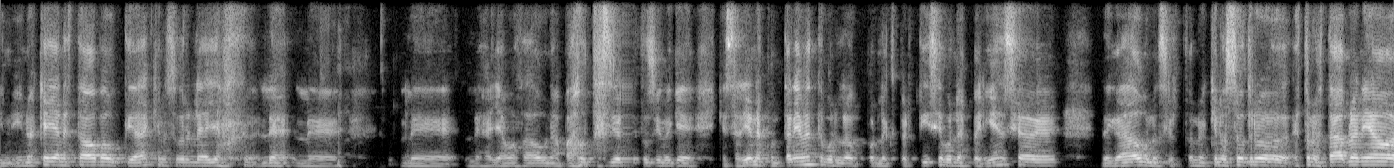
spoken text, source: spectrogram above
y, no es que hayan estado pauteadas, que nosotros le hayamos, le, les hayamos dado una pauta, ¿cierto? Sino que, que salían espontáneamente por, por, la experticia, por la experiencia de, de, cada uno, ¿cierto? No es que nosotros, esto no estaba planeado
